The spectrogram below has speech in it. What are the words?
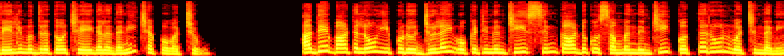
వేలిముద్రతో చేయగలదని చెప్పవచ్చు. అదే బాటలో ఇప్పుడు జులై ఒకటి నుంచి సిమ్ కార్డుకు సంబంధించి కొత్త రూల్ వచ్చిందని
